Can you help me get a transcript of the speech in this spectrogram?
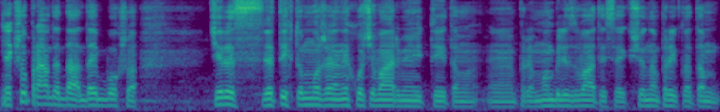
Якщо правда, да, дай Бог, що через для тих, хто може не хоче в армію йти, там, е, мобілізуватися, якщо, наприклад, там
